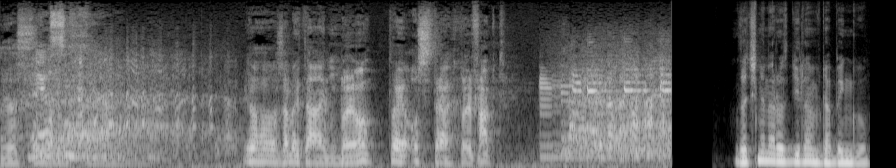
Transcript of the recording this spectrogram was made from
Jasně. Jo, zametání. To jo? To je ostrach. To je fakt. Začneme rozdílem v dubbingu.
